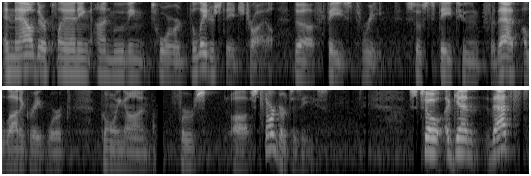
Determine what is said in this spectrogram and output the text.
and now they're planning on moving toward the later stage trial, the phase three. So stay tuned for that. A lot of great work going on for uh, Stargardt disease. So again, that's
